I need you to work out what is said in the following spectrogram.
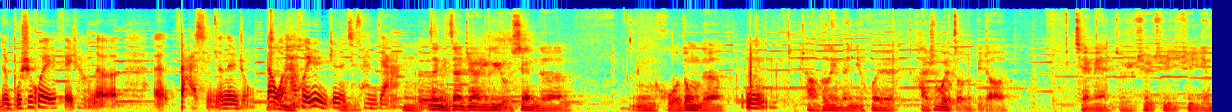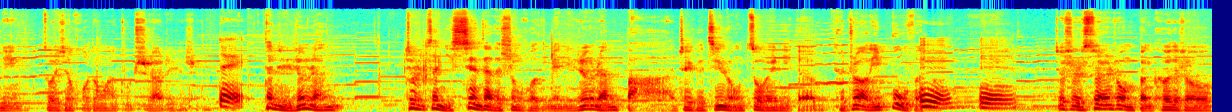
就不是会非常的呃大型的那种，但我还会认真的去参加。嗯那你在这样一个有限的嗯活动的嗯场合里面，你会还是会走的比较前面，就是去去去引领做一些活动啊、主持啊这些事。对。但你仍然。就是在你现在的生活里面，你仍然把这个金融作为你的很重要的一部分。嗯嗯。就是虽然说我们本科的时候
